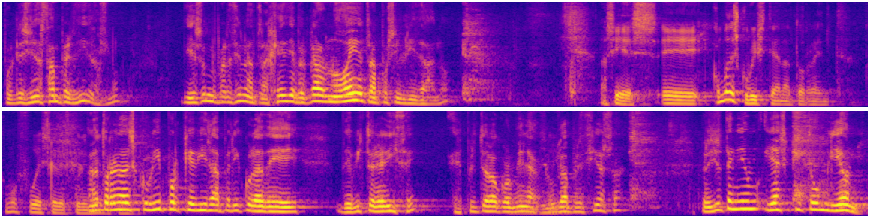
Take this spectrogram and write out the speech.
porque si no están perdidos, ¿no? Y eso me parece una tragedia, pero claro, no hay otra posibilidad, ¿no? Así es. Eh, ¿Cómo descubriste a Ana Torrent? ¿Cómo fue ese descubrimiento? Ana Torrent la descubrí porque vi la película de, de Víctor Erice, El espíritu de la colmena, una película preciosa, pero yo tenía ya escrito un guion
